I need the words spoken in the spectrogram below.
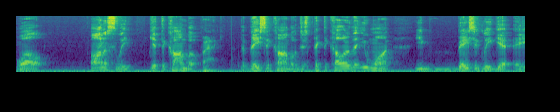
Well, honestly, get the combo pack. The basic combo. Just pick the color that you want. You basically get a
